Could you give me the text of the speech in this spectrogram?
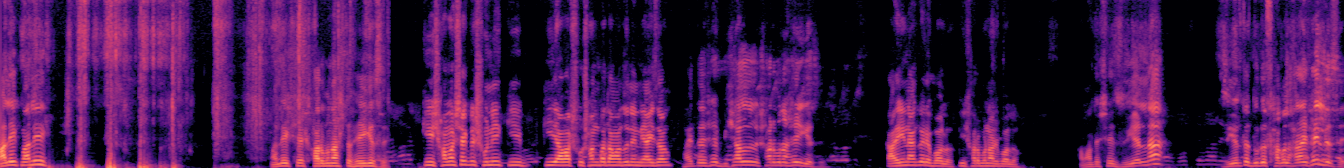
মালিক মালিক। মালিক সে সর্বনাশ হয়ে গেছে। কি সমস্যা একটু শুনি কি কি আবার সুসংবাদ আমার জন্য নিয়ে যাও। হয়তো সে বিশাল সর্বনাশ হয়ে গেছে। কারি না করে বলো কি সর্বনাশ বলো? আমাদের সেই জুয়েল না? জুয়েল তো দুটো ছাগল হারাই ফেলতেছে।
